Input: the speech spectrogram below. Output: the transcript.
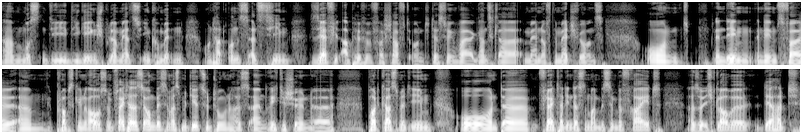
äh, mussten die, die Gegenspieler mehr zu ihm committen und hat uns als Team sehr viel Abhilfe verschafft und deswegen war er ganz klar Man of the Match für uns. Und in dem, in dem Fall ähm, Props gehen raus. Und vielleicht hat es ja auch ein bisschen was mit dir zu tun. Hast einen richtig schönen äh, Podcast mit ihm und äh, vielleicht hat ihn das nochmal ein bisschen befreit. Also ich glaube, der hat,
